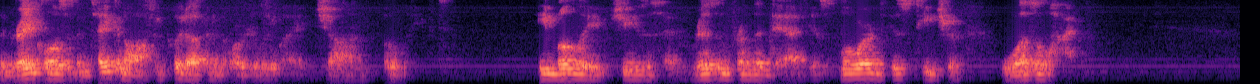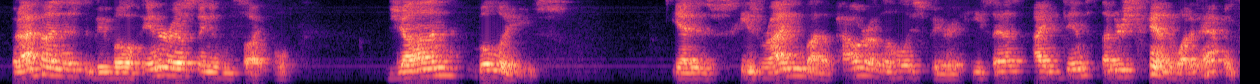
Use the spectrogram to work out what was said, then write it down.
the grave clothes had been taken off and put up in an orderly way, John believed. he believed Jesus had risen from the dead. His Lord, his teacher, was alive. But I find this to be both interesting and insightful. John believes, yet as he's writing by the power of the Holy Spirit, he says, I didn't understand what had happened.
